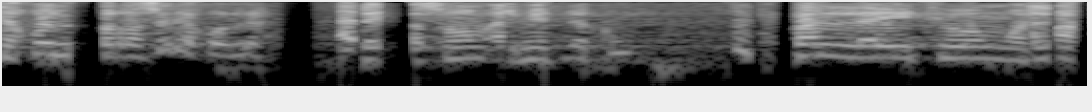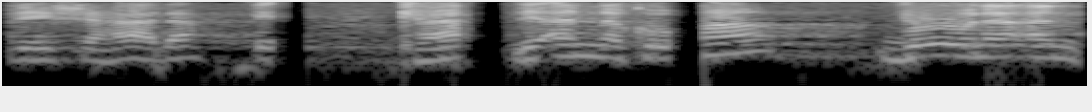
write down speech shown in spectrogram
تقول الرسول يقول لك أليسهم مثلكم صليتم وهذه الشهادة كان لأنكم دون أن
